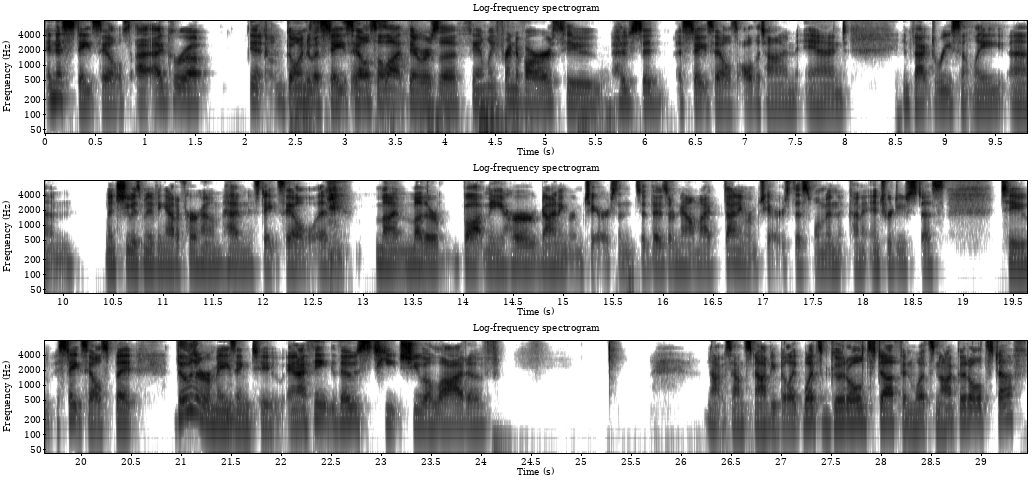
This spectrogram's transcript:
and estate sales. I, I grew up going to estate Estate sales a lot. There was a family friend of ours who hosted estate sales all the time, and in fact, recently, um, when she was moving out of her home, had an estate sale, and my mother bought me her dining room chairs, and so those are now my dining room chairs. This woman that kind of introduced us to estate sales, but those are amazing too, and I think those teach you a lot of not to sound snobby, but like what's good old stuff and what's not good old stuff.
